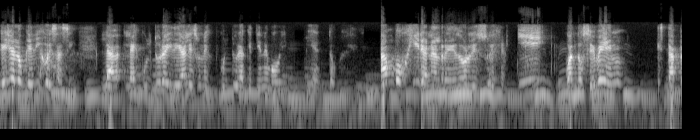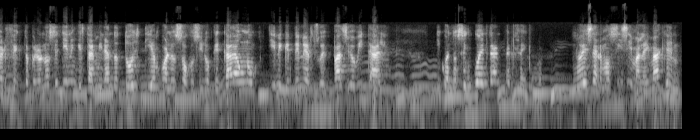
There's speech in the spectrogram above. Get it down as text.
Ella lo que dijo es así, la, la escultura ideal es una escultura que tiene movimiento. Ambos giran alrededor de su eje y cuando se ven, está perfecto, pero no se tienen que estar mirando todo el tiempo a los ojos, sino que cada uno tiene que tener su espacio vital cuando se encuentran, perfecto. ¿No es hermosísima la imagen?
